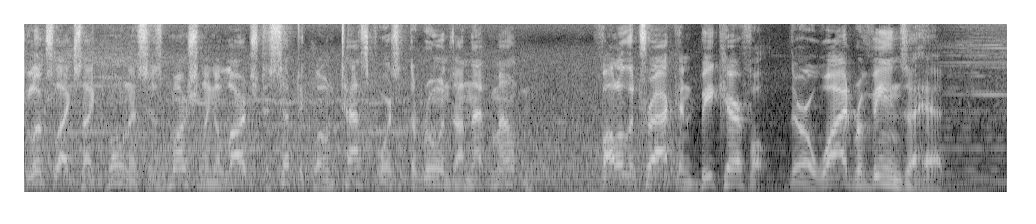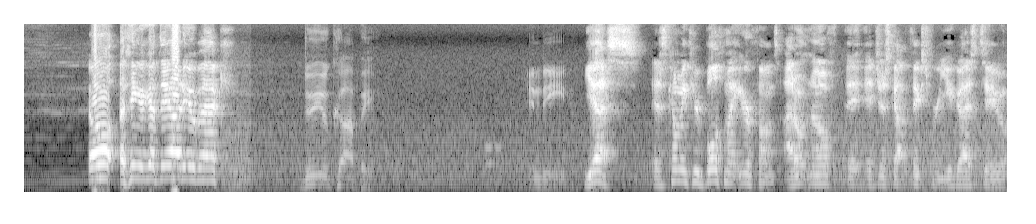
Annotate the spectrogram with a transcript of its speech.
It looks like Cyclonus is marshaling a large Decepticlone task force at the ruins on that mountain. Follow the track and be careful. There are wide ravines ahead. Oh, I think I got the audio back. Do you copy? Indeed. Yes, it's coming through both my earphones. I don't know if it, it just got fixed for you guys too.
